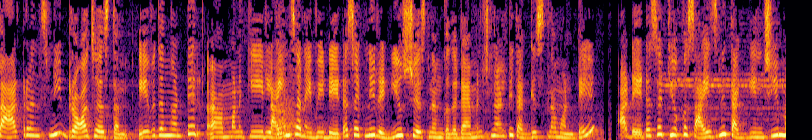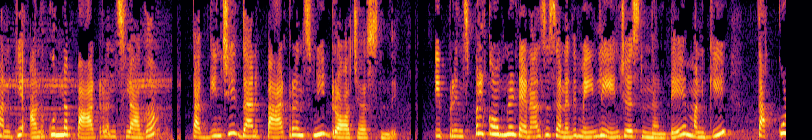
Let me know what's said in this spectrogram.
ప్యాటర్న్స్ని డ్రా చేస్తాం. ఏ విధంగా అంటే మనకి లైన్స్ అనేవి డేటా సెట్ని రెడ్యూస్ చేస్తున్నాం కదా డైమెన్షనాలిటీ తగ్గిస్తున్నాం అంటే ఆ డేటా సెట్ యొక్క సైజ్ని తగ్గించి మనకి అనుకున్న ప్యాటర్న్స్ లాగా తగ్గించి దాని ప్యాటర్న్స్ని డ్రా చేస్తుంది. ఈ ప్రిన్సిపల్ కాంపనెంట్ ఎనాలిసిస్ అనేది మెయిన్లీ ఏం చేస్తుందంటే మనకి తక్కువ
